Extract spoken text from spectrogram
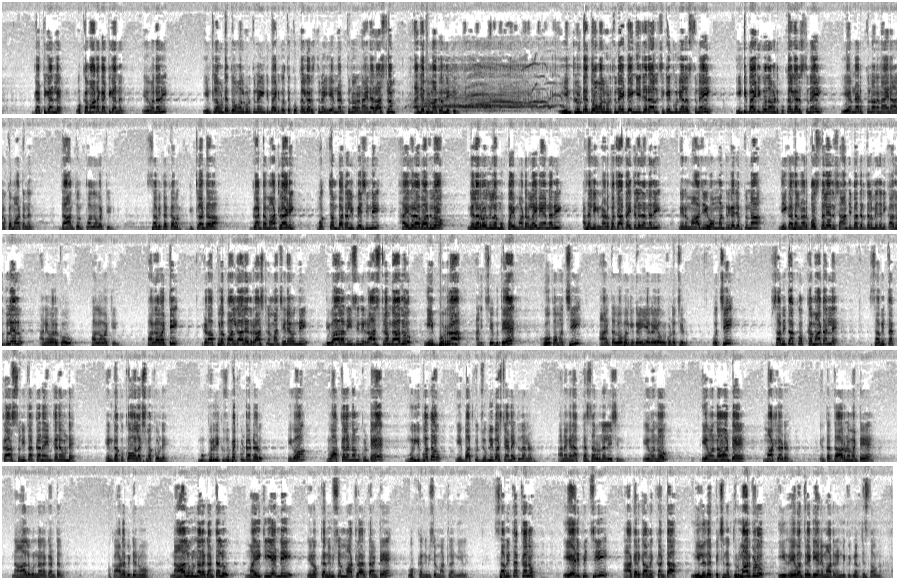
గట్టిగా అనలే. ఒక్క మాట గట్టిగా అన్నది. ఏమన్నది? ఇంట్లో ఉంటే దోమలు కుడుతున్నాయి ఇంటి బయటకు వస్తే కుక్కలు కరుస్తున్నాయి ఏం నడుపుతున్నారు ఆయన రాష్ట్రం అని చెప్పి మాత్రం తిట్టింది. ఇంట్లుంటే దోమలు కుడుతున్నాయి డెంగీ జ్వరాలు చికెన్ గున్యాలు వస్తున్నాయి ఇంటి బయటికి పోదామంటే కుక్కలు కరుస్తున్నాయి ఏం నడుపుతున్నారని ఆయన అని ఒక మాట అన్నది. దాంతో పగబట్టిండు సవితక్క గిట్లా గంట మాట్లాడి మొత్తం బట్టలు ఇప్పేసింది. హైదరాబాద్లో నెల రోజుల్లో ముప్పై మర్డర్లైనాయి అన్నది. అసలు నీకు నడపచాత అయితలేదన్నది నేను మాజీ హోంమంత్రిగా చెప్తున్నా నీకు అసలు నడపొస్తలేదు శాంతి భద్రతల మీద నీకు అదుపు లేదు అనే వరకు పగబట్టింది పగబట్టి ఇక్కడ అప్పుల పాలు కాలేదు రాష్ట్రం మంచిగానే ఉంది. దివాలా తీసింది రాష్ట్రం కాదు నీ బుర్ర అని చెబితే కోపం వచ్చి ఆయనతో లోపలికి గయ్య గయ్య ఉరుకుంటూ వచ్చిండు. వచ్చి సబితకు ఒక్క మాట అనలే సబితక్క సునీతక్క నా వెనకనే ఉండే. వెనుకకు కోవ లక్ష్మక్క ఉండే. ముగ్గురు దిక్కు చూపెట్టుకుంటా అంటాడు. ఇగో నువ్వు అక్కలను నమ్ముకుంటే మునిగిపోతావు. నీ బతుకు జూబ్లీ బస్ స్టాండ్ అవుతుంది అన్నాడు. అనగానే అక్క సరుణ లేచింది. ఏమన్నావు? ఏమన్నావు అంటే మాట్లాడాడు. ఎంత దారుణం అంటే నాలుగున్నర గంటలు. ఒక ఆడబిడ్డను నాలుగున్నర గంటలు మైకి ఇయ్యండి నేను ఒక్క నిమిషం మాట్లాడతా అంటే ఒక్క నిమిషం మాట్లాడనీయలేదు సవితక్కను ఏడిపించి ఆఖరికి ఆమె కంట నీళ్ళు తెప్పించిన దుర్మార్గుడు ఈ రేవంత్ రెడ్డి అనే మాట నేను మీకు విజ్ఞప్తిస్తా ఉన్నా.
